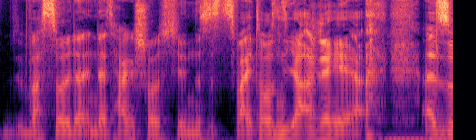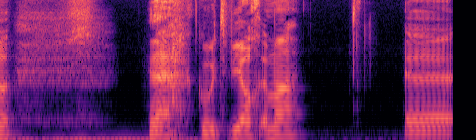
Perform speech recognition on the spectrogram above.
was soll da in der Tagesschau stehen? Das ist 2000 Jahre her. Also, ja, gut, wie auch immer. Äh,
